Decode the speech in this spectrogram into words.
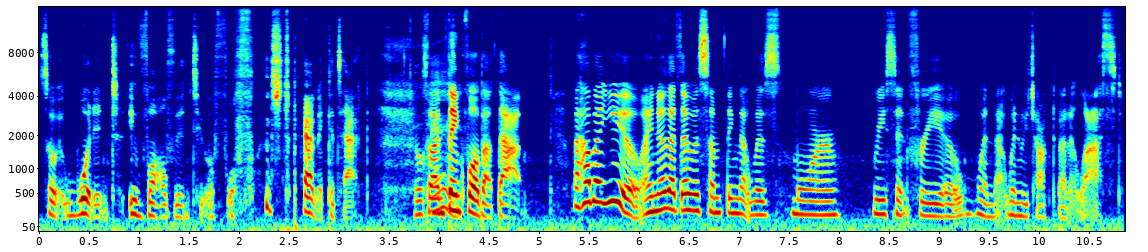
so it wouldn't evolve into a full fledged panic attack. Okay. So I'm thankful about that. But how about you? I know that there was something that was more recent for you when that when we talked about it last.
